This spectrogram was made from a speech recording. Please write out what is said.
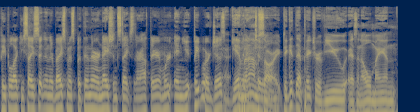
people like you say sitting in their basements, but then there are nation states that are out there, and we're and you people are just giving. but it I'm to sorry them. to get that picture of you as an old man,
